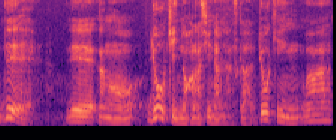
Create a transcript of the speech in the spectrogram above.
でであの料金の話になるじゃないですか。料金は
